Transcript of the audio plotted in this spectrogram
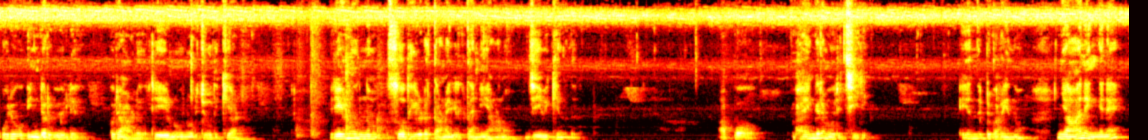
ഒരു ഇന്റർവ്യൂവിൽ ഒരാൾ രേണുവിനോട് ചോദിക്കുകയാണ്. രേണു എന്നും സുധിയുടെ തണലിൽ തന്നെയാണോ ജീവിക്കുന്നത്? അപ്പോൾ ഭയങ്കരം ഒരു ചിരി. എന്നിട്ട് പറയുന്നു ഞാൻ എങ്ങനെ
